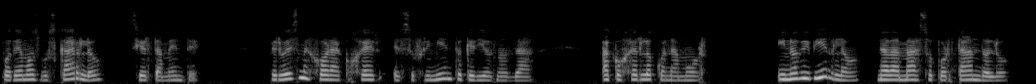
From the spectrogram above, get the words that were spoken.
Podemos buscarlo, ciertamente, pero es mejor acoger el sufrimiento que Dios nos da, acogerlo con amor, y no vivirlo nada más soportándolo,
